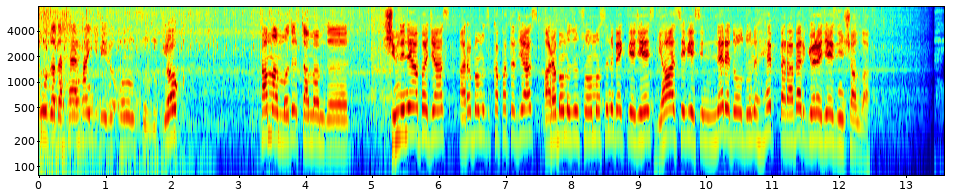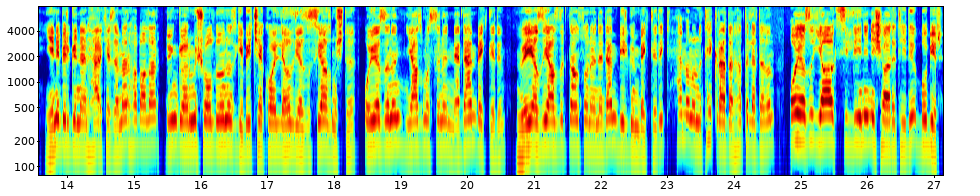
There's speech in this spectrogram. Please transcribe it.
Burada da herhangi bir olumsuzluk yok. Tamam mıdır? Tamamdır. Şimdi ne yapacağız? Arabamızı kapatacağız. Arabamızın soğumasını bekleyeceğiz. Yağ seviyesinin nerede olduğunu hep beraber göreceğiz inşallah. Yeni bir günden herkese merhabalar. Dün görmüş olduğunuz gibi Oil Level yazısı yazmıştı. O yazının yazmasını neden bekledim? Ve yazı yazdıktan sonra neden bir gün bekledik? Hemen onu tekrardan hatırlatalım. O yazı yağ eksildiğinin işaretiydi. Bu bir.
